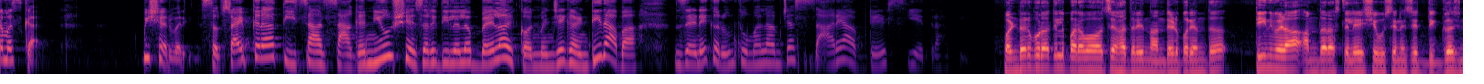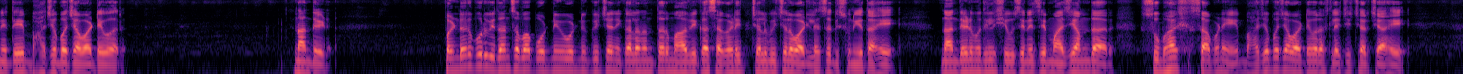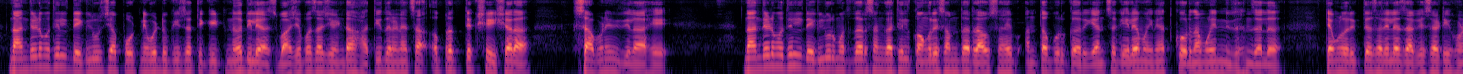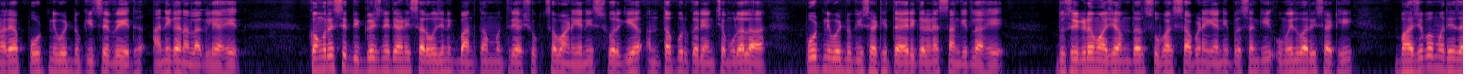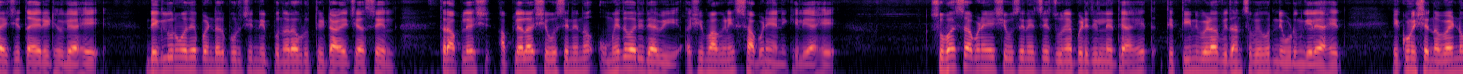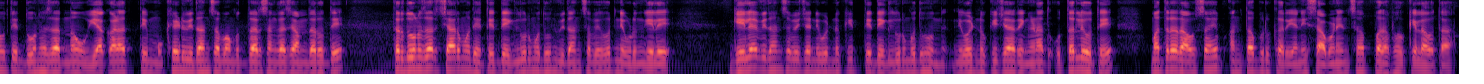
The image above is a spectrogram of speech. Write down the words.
नमस्कार. मी शर्वरी. सबस्क्राईब करा तिचा जागा न्यूज शेजारी दिलेलं बेल आयकॉन म्हणजे घंटी दाबा जेणेकरून तुम्हाला आमच्या साऱ्या अपडेट्स येत राहतील. पंढरपुरातील पराभवाचे हादरे नांदेडपर्यंत तीन वेळा आमदार असलेले शिवसेनेचे दिग्गज नेते भाजपच्या वाटेवर. नांदेड. पंढरपूर विधानसभा पोटनिवडणुकीच्या निकालानंतर महाविकास आघाडीत चलबिचल वाढल्याचं दिसून येत आहे. नांदेडमधील शिवसेनेचे माजी आमदार सुभाष साबणे भाजपच्या वाटेवर असल्याची चर्चा आहे. नांदेडमधील देगलूरच्या पोटनिवडणुकीचं तिकीट न दिल्यास भाजपचा झेंडा हाती धरण्याचा अप्रत्यक्ष इशारा साबणेने दिला आहे. नांदेडमधील देगलूर मतदारसंघातील काँग्रेस आमदार रावसाहेब अंतापूरकर यांचं गेल्या महिन्यात कोरोनामुळे निधन झालं. त्यामुळे रिक्त झालेल्या जागेसाठी होणाऱ्या पोटनिवडणुकीचे वेध अनेकांना लागले आहेत. काँग्रेसचे दिग्गज नेते आणि सार्वजनिक बांधकाम मंत्री अशोक चव्हाण यांनी स्वर्गीय अंतापूरकर यांच्या मुलाला पोटनिवडणुकीसाठी तयारी करण्यास सांगितलं आहे. दुसरीकडे माजी आमदार सुभाष साबणे यांनी प्रसंगी उमेदवारीसाठी भाजपमध्ये जायची तयारी ठेवली आहे. देगलूरमध्ये पंढरपूरची नि- पुनरावृत्ती टाळायची असेल तर आपल्या शि आपल्याला शिवसेनेनं उमेदवारी द्यावी अशी मागणी साबणे यांनी केली आहे. सुभाष साबणे हे शिवसेनेचे जुन्या पिढीतील नेते आहेत. ते तीन वेळा विधानसभेवर निवडून गेले आहेत. एकोणीसशे नव्याण्णव ते दोन हजार नऊ या काळात ते मुखेड विधानसभा मतदारसंघाचे आमदार होते. तर दोन हजार चारमध्ये ते देगलूरमधून विधानसभेवर निवडून गेले. गेल्या विधानसभेच्या निवडणुकीत ते देगलूरमधून निवडणुकीच्या रिंगणात उतरले होते. मात्र रावसाहेब अंतापूरकर यांनी साबणेंचा पराभव केला होता.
